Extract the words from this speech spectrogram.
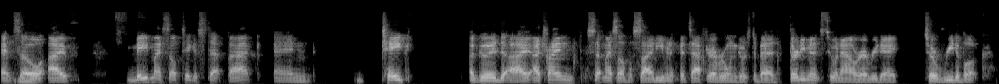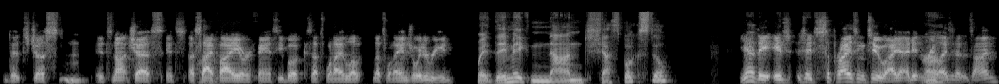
And so mm-hmm. I've made myself take a step back and take a good I, I try and set myself aside even if it's after everyone goes to bed 30 minutes to an hour every day to read a book that's just hmm. it's not chess it's a sci-fi or a fantasy book because that's what i love that's what i enjoy to read. Wait they make non-chess books still? Yeah they it's it's surprising too. I, I didn't oh. realize it at the time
